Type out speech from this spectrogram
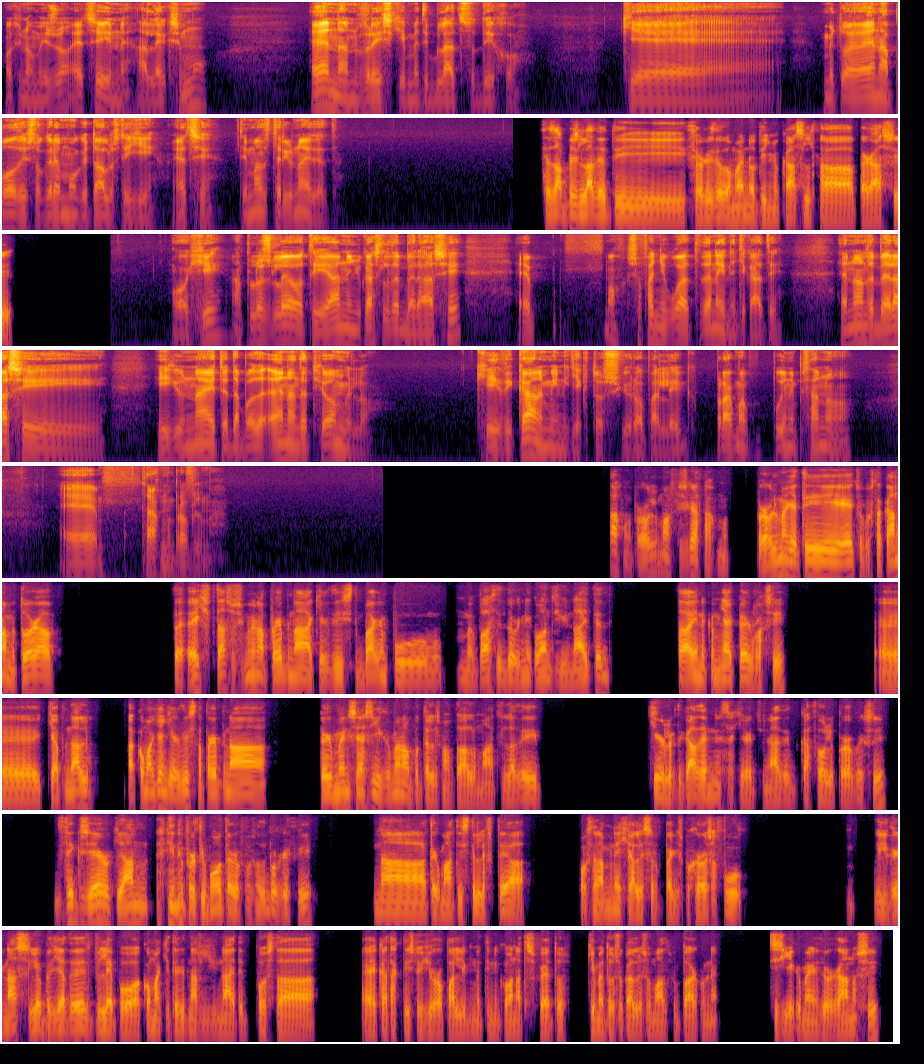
όχι νομίζω, έτσι είναι, Αλέξη μου. Έναν βρίσκει με την πλάτη στον τοίχο και με το ένα πόδι στον κρεμό και το άλλο στη γη, έτσι, τη Manchester United. Θες να πεις δηλαδή ότι θεωρείς δεδομένο ότι η Newcastle θα περάσει; Όχι, απλώς λέω ότι αν η Newcastle δεν περάσει, ε, σοφάνι what, δεν έγινε και κάτι. Ενώ αν δεν περάσει η United από έναν τέτοιο όμιλο και ειδικά αν μείνει και εκτός Europa League, πράγμα που είναι πιθανό, ε, θα έχουμε πρόβλημα. Θα έχουμε πρόβλημα, φυσικά θα έχουμε πρόβλημα, γιατί έτσι όπως τα κάναμε τώρα, θα έχει φτάσει στο σημείο να πρέπει να κερδίσει την Bayern που με βάση την τωρινή εικόνα της United θα είναι και μια υπέρβαση. Ε, και απ' την άλλη, ακόμα και αν κερδίσει, θα πρέπει να περιμένεις ένα συγκεκριμένο αποτέλεσμα από το άλλο μάτι. Δηλαδή, κυριολεκτικά δεν είναι στα χέρια του United καθόλου η πρόκριση. Δεν ξέρω και αν είναι προτιμότερο εφόσον δεν προκριθεί να τερματίσει τελευταία ώστε να μην έχει άλλες ευρωπαϊκές υποχρεώσεις, αφού ειλικρινά σας λέω, παιδιά, δεν βλέπω ακόμα και τρίτη να βγει United πώς θα ε, κατακτήσει το Europa League με την εικόνα της φέτος και με τόσο καλές ομάδες που υπάρχουν στη συγκεκριμένη διοργάνωση.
